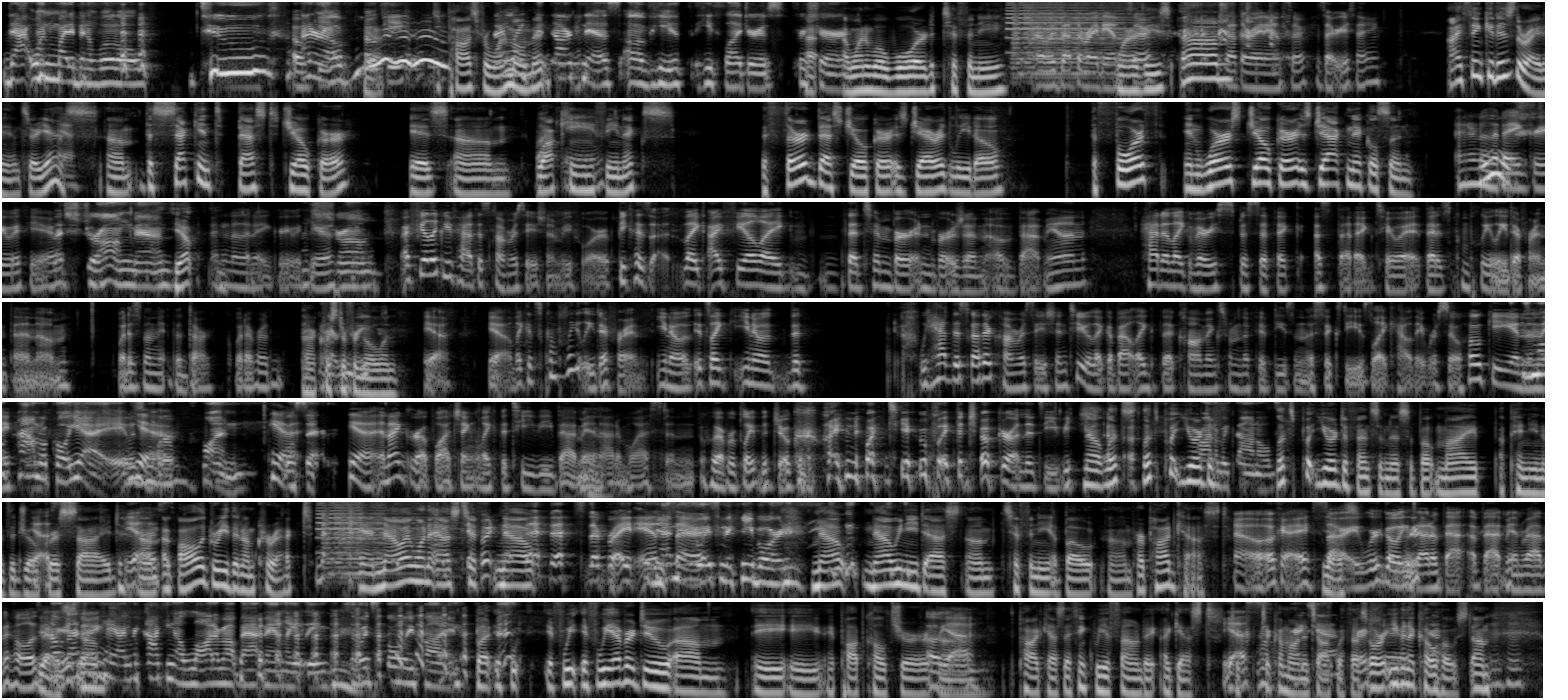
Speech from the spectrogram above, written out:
that one might have been a little too. I don't know. Hokey. Just pause for I one like moment. the darkness of Heath Heath Ledger's for I- sure. I want to award Tiffany Oh, is that the right answer? one of these. Um, Is that the right answer? Is that what you're saying? I think it is the right answer. Yes. Um, the second best Joker is um, Joaquin. Joaquin. Phoenix. The third best Joker is Jared Leto. The fourth and worst Joker is Jack Nicholson. I don't know that I agree with you. That's strong, man. Yep. I don't know that I agree with That's you. strong. I feel like we've had this conversation before because, uh, like, I feel like the Tim Burton version of Batman had a like very specific aesthetic to it that is completely different than um, what is the na- the dark whatever. Uh, Christopher Knight. Nolan. Yeah, yeah, like it's completely different. You know, it's like you know the. We had this other conversation too, like about like the comics from the 50s and the 60s, like how they were so hokey, and It's then more they comical. Yeah, it was Yeah. more fun. Yeah. We'll say. Yeah, and I grew up watching like the TV Batman Adam West and whoever played the Joker. I have no idea who played the Joker on the TV show. Now let's let's put your def- McDonald. let's put your defensiveness about my opinion of the Joker Yes. aside. Yes. Um, I'll agree that I'm correct. And now I want to ask Tiff. Don't Now that's the right answer. away from the keyboard. now now we need to ask um, Tiffany about um, her podcast. Oh, okay. Sorry, Yes. we're going down a bat a Batman rabbit hole. Is that No, that's saying? okay. I've been talking a lot about Batman lately, so it's totally fine. But if we, if we if we ever do um, a, a a pop culture Oh, yeah. um, podcast, I think we have found a, a guest to- Yes. to, come on and talk yeah, with us, for or sure. even a co-host. Um,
